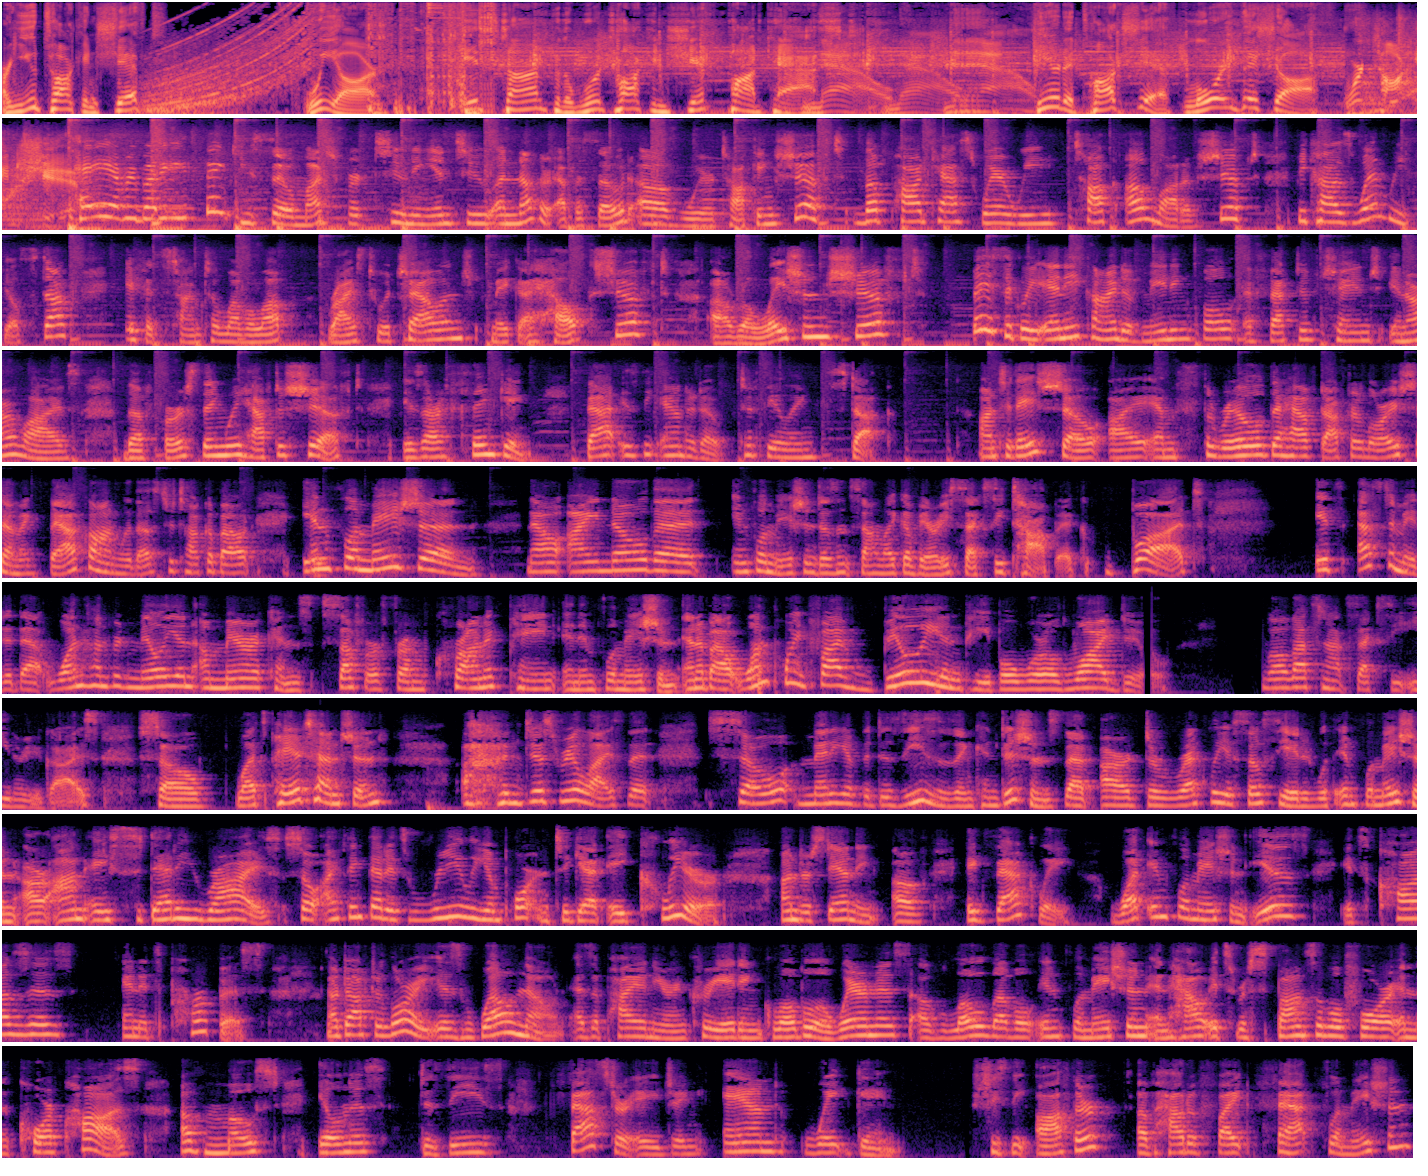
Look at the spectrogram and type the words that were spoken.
Are you talking shift? We are. It's time for the We're Talking Shift podcast. Now, now, now. Here to talk shift, Lori Bischoff. We're talking shift. Hey, everybody. Thank you so much for tuning into another episode of We're Talking Shift, the podcast where we talk a lot of shift because when we feel stuck, if it's time to level up, rise to a challenge, make a health shift, a relation shift, basically any kind of meaningful, effective change in our lives, the first thing we have to shift is our thinking. That is the antidote to feeling stuck. On today's show, I am thrilled to have Dr. Lori Shemek back on with us to talk about inflammation. Now, I know that inflammation doesn't sound like a very sexy topic, but it's estimated that 100 million Americans suffer from chronic pain and inflammation, and about 1.5 billion people worldwide do. Well, that's not sexy either, you guys. So let's pay attention and just realize that so many of the diseases and conditions that are directly associated with inflammation are on a steady rise. So I think that it's really important to get a clear understanding of exactly what inflammation is, its causes, and its purpose. Now, Dr. Lori is well known as a pioneer in creating global awareness of low level inflammation and how it's responsible for and the core cause of most illness, disease, faster aging, and weight gain. She's the author of How to Fight Fat Inflammation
